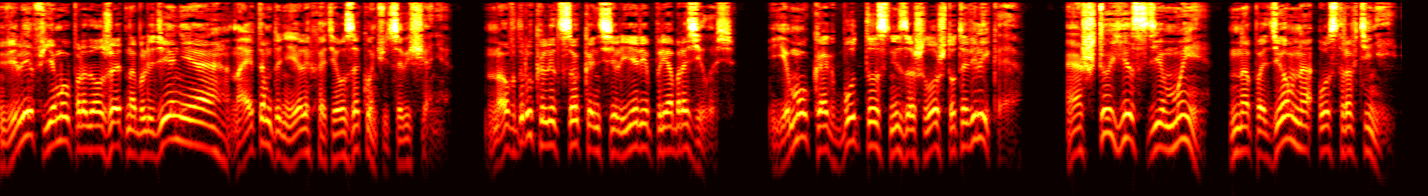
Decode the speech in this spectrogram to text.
Велев ему продолжать наблюдение, на этом Даниэль хотел закончить совещание. Но вдруг лицо консильери преобразилось. Ему как будто снизошло что-то великое. «А что, если мы нападем на остров теней?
